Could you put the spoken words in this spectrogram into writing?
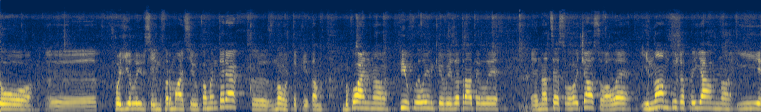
хто е, поділився інформацією в коментарях. Е, Знову ж таки, там буквально півхвилинки ви затратили е, на це свого часу, але і нам дуже приємно, і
